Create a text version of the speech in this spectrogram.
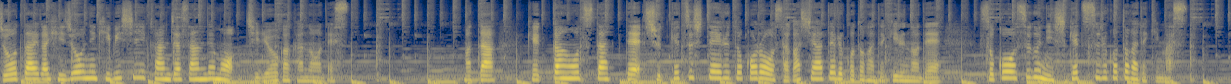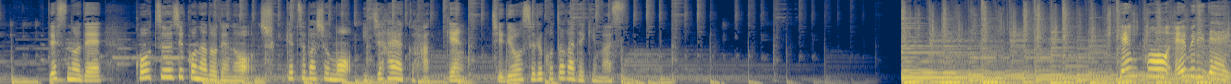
状態が非常に厳しい患者さんでも治療が可能です。また血管を伝って出血しているところを探し当てることができるのでそこをすぐに止血することができます。ですので交通事故などでの出血場所もいち早く発見治療することができます。健康エブリデイ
